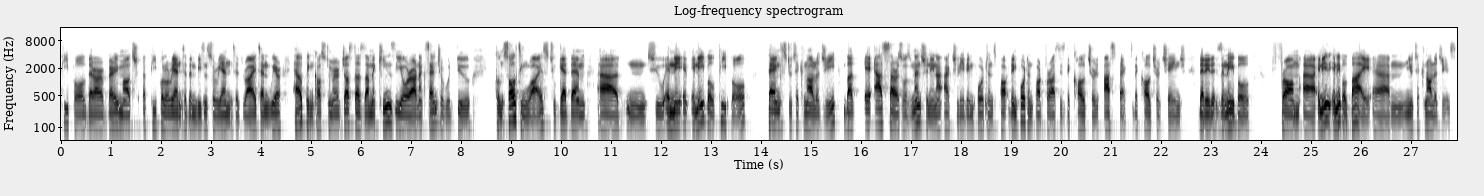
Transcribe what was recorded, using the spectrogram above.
people that are very much uh, people oriented and business oriented, right? And we are helping customer just as a McKinsey or an Accenture would do consulting wise to get them uh, mm, to ena- enable people thanks to technology but as Sarah was mentioning actually the importance part the important part for us is the culture aspect the culture change that it is enabled from uh, enabled by um, new technologies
